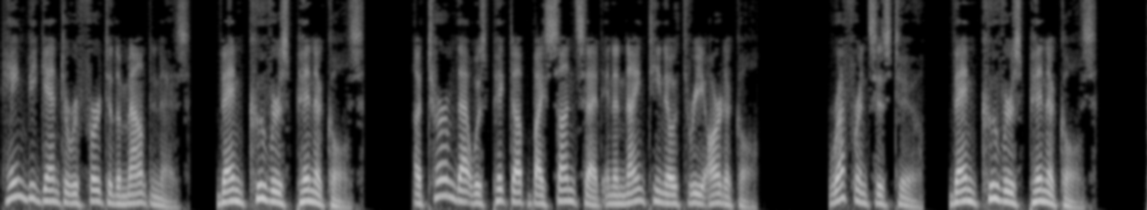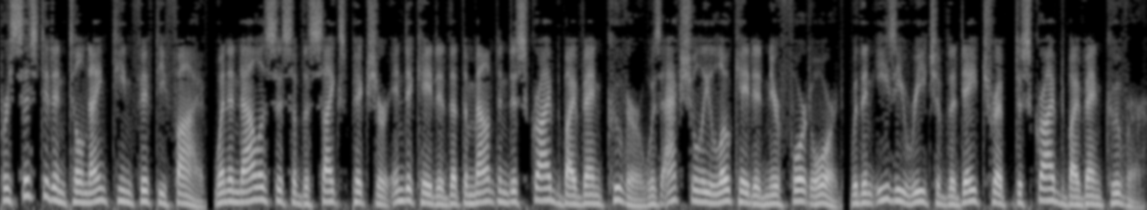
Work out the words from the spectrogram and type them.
Hayne began to refer to the mountain as Vancouver's Pinnacles, a term that was picked up by Sunset in a 1903 article. References to Vancouver's Pinnacles persisted until 1955, when analysis of the Sykes picture indicated that the mountain described by Vancouver was actually located near Fort Ord, within easy reach of the day trip described by Vancouver.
